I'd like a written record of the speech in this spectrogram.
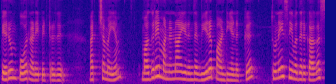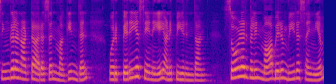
பெரும் போர் நடைபெற்றது. அச்சமயம் மதுரை மன்னனாயிருந்த வீரபாண்டியனுக்கு துணை செய்வதற்காக சிங்கள நாட்டு அரசன் மகிந்தன் ஒரு பெரிய சேனையை அனுப்பியிருந்தான். சோழர்களின் மாபெரும் வீர சைன்யம்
